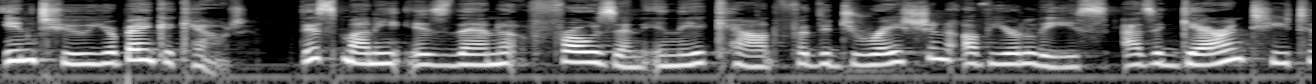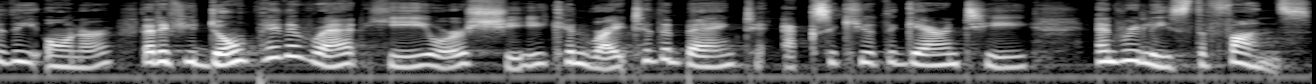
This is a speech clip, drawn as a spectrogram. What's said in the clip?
into your bank account. This money is then frozen in the account for the duration of your lease as a guarantee to the owner that if you don't pay the rent, he or she can write to the bank to execute the guarantee and release the funds.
